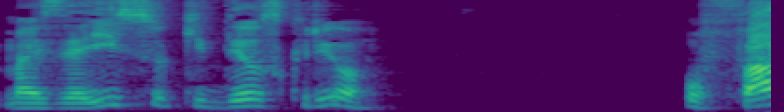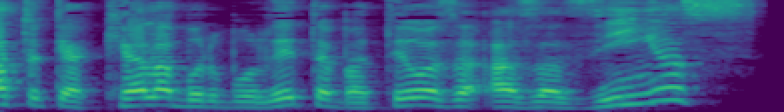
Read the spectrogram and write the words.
Mas é isso que Deus criou. O fato que aquela borboleta bateu as, as asinhas,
